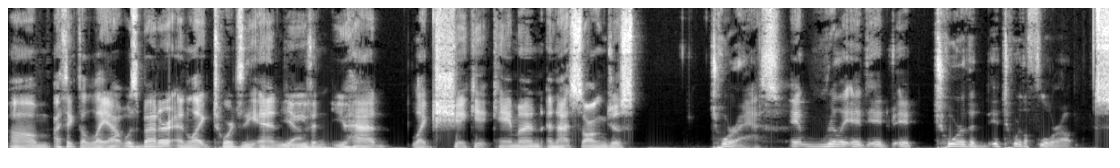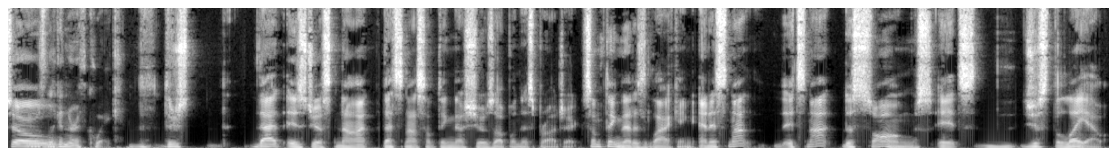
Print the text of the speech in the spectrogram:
Um, I think the layout was better, and like towards the end, Yeah. you even you had like "Shake It" came in, and that song just Tore ass. It really it it, it tore the it tore the floor up. It so was like an earthquake. there's that is just not that's not something that shows up on this project. Something that is lacking. And it's not it's not the songs it's just the layout.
